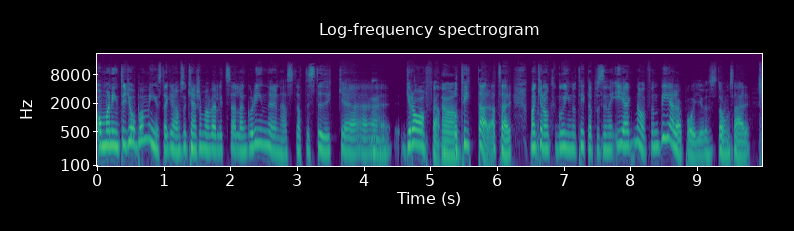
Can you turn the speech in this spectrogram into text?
om man inte jobbar med Instagram så kanske man väldigt sällan går in i den här statistikgrafen eh, Ja. och tittar. Att så här, man kan också gå in och titta på sina egna och fundera på just de, så här, ja,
